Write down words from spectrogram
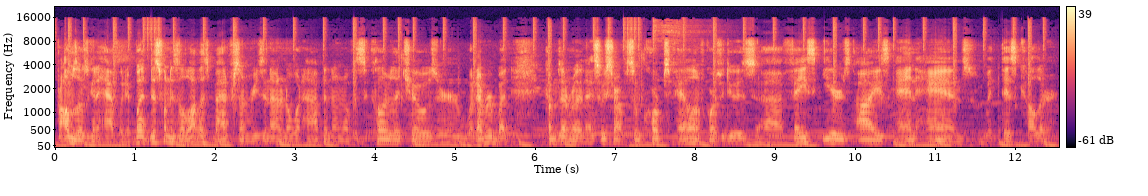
problems I was going to have with it. But this one is a lot less bad for some reason. I don't know what happened. I don't know if it's the colors I chose or whatever, but it comes out really nice. So we start off with some Corpse Pale, and of course we do his uh, face, ears, eyes, and hands with this color.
